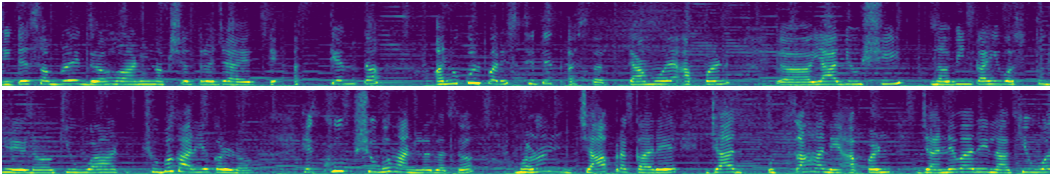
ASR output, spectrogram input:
जिथे सगळे ग्रह आणि नक्षत्र जे आहेत ते अत्यंत अनुकूल परिस्थितीत असतात. त्यामुळे आपण या दिवशी नवीन काही वस्तू घेणं किंवा शुभ कार्य करणं हे खूप शुभ मानलं जातं. म्हणून ज्या प्रकारे ज्या उत्साहाने आपण जानेवारीला किंवा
